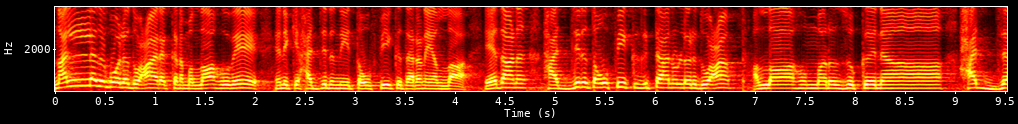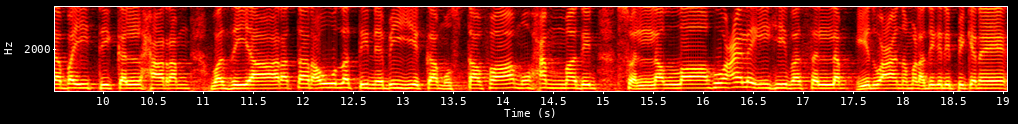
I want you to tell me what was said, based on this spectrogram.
നല്ലതുപോലെ ദുആ രക്കണം അല്ലാഹുവേ എനിക്ക് ഹജ്ജിന് നീ തൗഫീക്ക് തരണേ അല്ല. ഏതാണ്? ഹജ്ജിന് തൗഫീക്ക് കിട്ടാനുള്ള ഒരു ദുആ ർസുഖ്നാ ഹജ്ജ ബൈതിക്കൽ ഹറം വസിയാറത റൗളത്തി നബിയിക മുസ്തഫ മുഹമ്മദിൻ സ്വല്ലല്ലാഹു അലൈഹി വസല്ലം. ഈ ദുആ നമ്മൾ അധികരിപ്പിക്കണേ.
